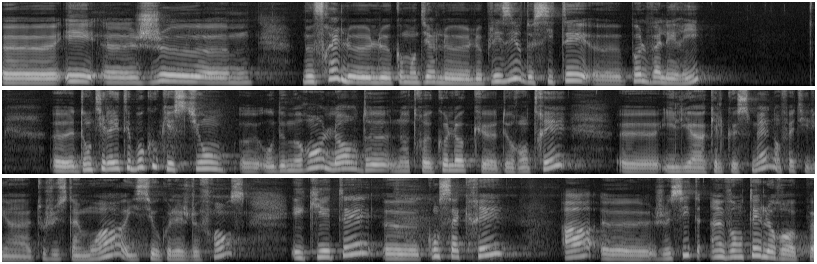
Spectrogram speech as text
Euh, et euh, je euh, me ferai le, comment dire, le, plaisir de citer Paul Valéry, dont il a été beaucoup question au demeurant lors de notre colloque de rentrée il y a quelques semaines, en fait il y a tout juste un mois, ici au Collège de France, et qui était consacré à, je cite, inventer l'Europe.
